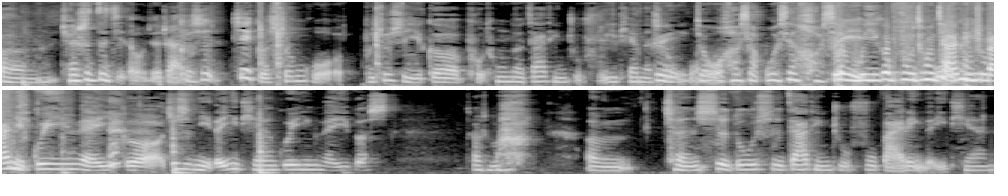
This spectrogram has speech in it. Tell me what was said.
嗯，全是自己的，我觉得这样可是这个生活不就是一个普通的家庭主妇一天的生活对，就我好想，我现在好羡慕一个普通家庭 主妇。可以把你归因为一个，就是你的一天归因为一个叫什么？嗯，城市都市家庭主妇白领的一天，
